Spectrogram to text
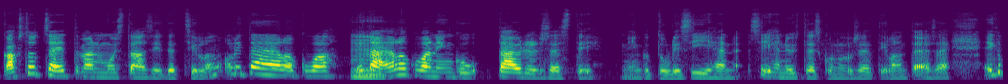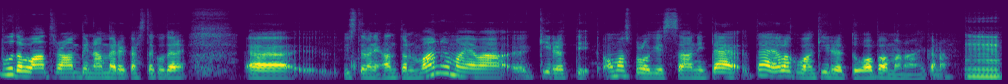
2007 muistan siitä, että silloin oli tämä elokuva. Mm. Ja tämä elokuva niinku, täydellisesti niinku, tuli siihen, siihen yhteiskunnalliseen tilanteeseen. Eikä puhuta vaan Trumpin Amerikasta, kuten ää, ystäväni Anton Vanhama kirjoitti omassa blogissaan, niin tämä elokuva on kirjoittu Obaman aikana. mm,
